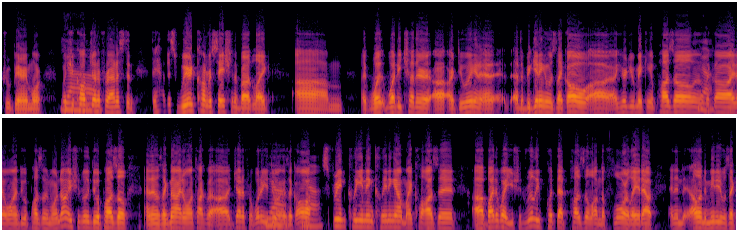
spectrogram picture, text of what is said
Drew Barrymore. When she called Jennifer Aniston, they had this weird conversation about like, um, like what what each other uh, are doing. And uh, at the beginning, it was like, oh, uh, I heard you're making a puzzle, and it was like, oh, I don't want to do a puzzle anymore. No, you should really do a puzzle. And then it was like, no, I don't want to talk about. Uh, Jennifer, what are you doing? I was like, oh, yeah. spring cleaning, cleaning out my closet. Uh, by the way, you should really put that puzzle on the floor, lay it out. And then Ellen immediately was like,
